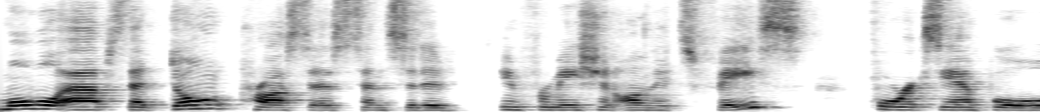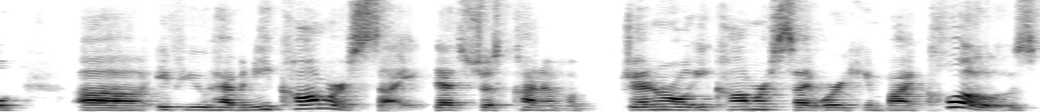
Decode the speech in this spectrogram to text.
mobile apps that don't process sensitive information on its face. For example, uh, if you have an e-commerce site, that's just kind of a general e-commerce site where you can buy clothes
